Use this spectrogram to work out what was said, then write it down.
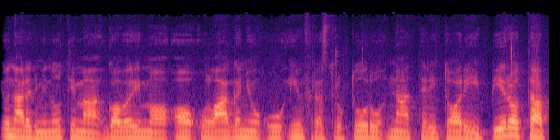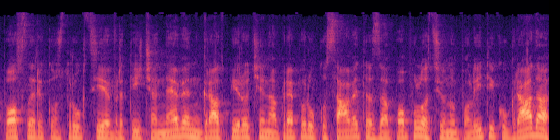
I u narednim minutima govorimo o ulaganju u infrastrukturu na teritoriji Pirota. Posle rekonstrukcije vrtića Neven, grad Pirot je na preporuku Saveta za populacijonu politiku grada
